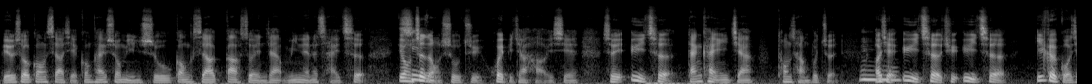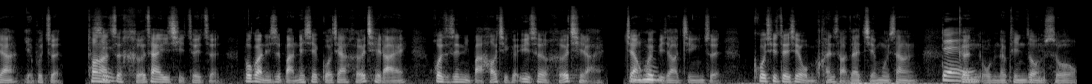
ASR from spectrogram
比如说公司要写公开说明书，公司要告诉人家明年的财测，用这种数据会比较好一些。所以预测单看一家通常不准，嗯、而且预测去预测一个国家也不准，通常是合在一起最准。不管你是把那些国家合起来，或者是你把好几个预测合起来。这样会比较精准。过去这些我们很少在节目上跟我们的听众说。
